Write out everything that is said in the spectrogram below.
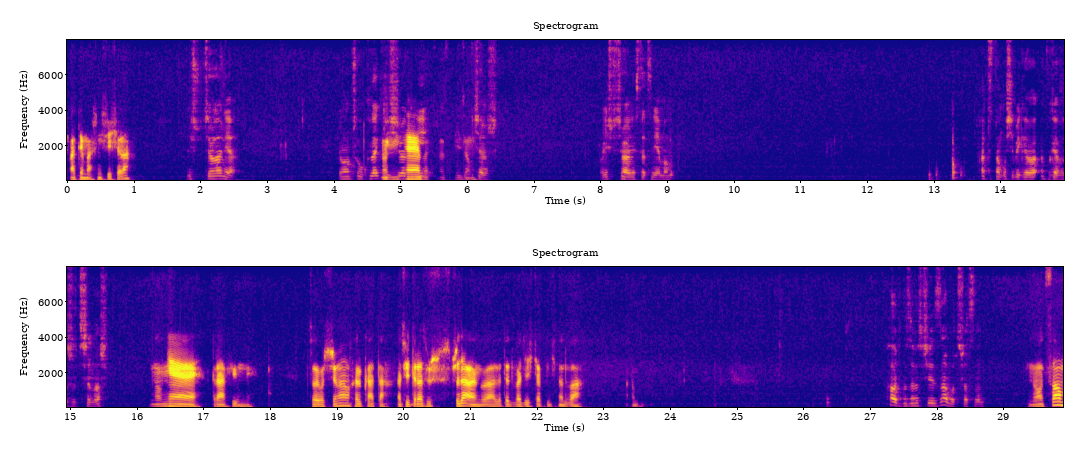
A ty masz niszczyciela? Niszczyciela nie. Ja mam czołg No lekki, nie, średni no, nas widzą. i ciężki. A niszczyciela niestety nie mam. A ty tam u siebie gra- w garażu trzymasz? No nie, trafił mnie. Co otrzymałem? Hellcata. Znaczy teraz już sprzedałem go, ale te 25 na 2. Chodź, bo zaraz cię znowu trzasną. No co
